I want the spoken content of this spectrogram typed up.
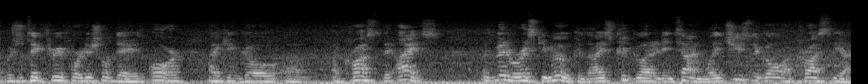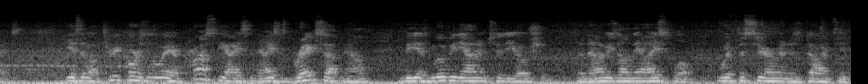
which will take three or four additional days, or I can go uh, across the ice. It's a bit of a risky move because the ice could go out at any time. Well, he chooses to go across the ice. He gets about three quarters of the way across the ice, and the ice breaks up now and begins moving out into the ocean. So now he's on the ice floe with the serum and his dog team.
